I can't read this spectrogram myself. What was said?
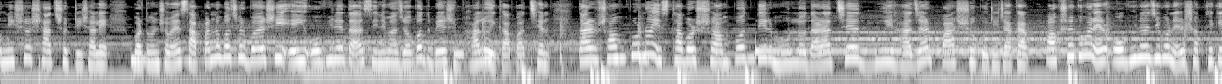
উনিশশো সাতষট্টি সালে। বর্তমান সময়ে ছাপ্পান্ন বছর বয়সী এই অভিনেতা সিনেমা জগৎ বেশ ভালোই কাঁপাচ্ছেন। তার সম্পূর্ণ স্থাবর সম্পত্তির মূল্য দাঁড়াচ্ছে দুই হাজার পাঁচশো কোটি টাকা। অক্ষয় কুমারের অভিনয় জীবনের সবথেকে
